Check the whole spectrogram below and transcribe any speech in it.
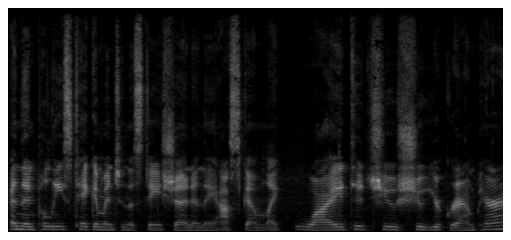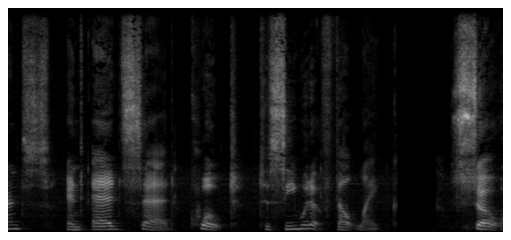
And then police take him into the station and they ask him like, "Why did you shoot your grandparents?" And Ed said, quote, "To see what it felt like." So,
